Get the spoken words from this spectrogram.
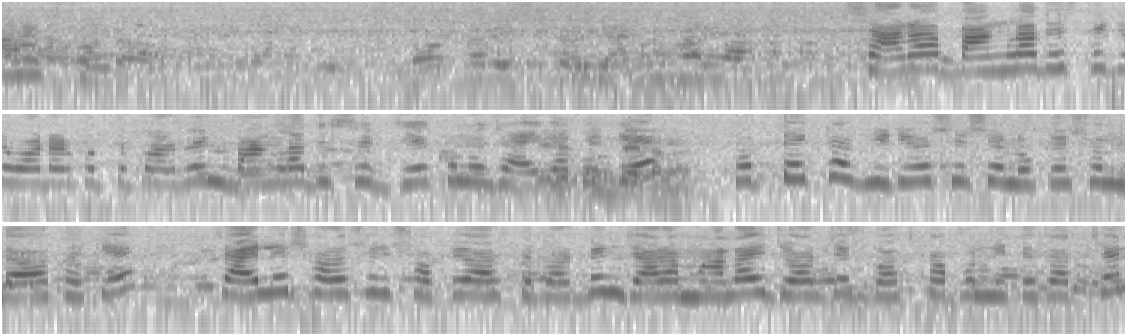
অনেক সুন্দর। সারা বাংলাদেশ থেকে অর্ডার করতে পারবেন। বাংলাদেশের যে কোনো জায়গা থেকে প্রত্যেকটা ভিডিও শেষে লোকেশন দেওয়া থাকে। চাইলে সরাসরি শপেও আসতে পারবেন। যারা মালাই জর্জেট গছ কাপড় নিতে চাচ্ছেন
